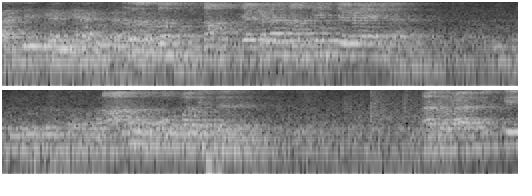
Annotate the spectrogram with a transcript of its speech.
ರಾಜ್ಯಕ್ಕೆ ಅನ್ಯಾಯ ಜಗಳ ನಮ್ದೇನ್ ಜಗಳ ಇಲ್ಲ. ನಾನು ಓಪನ್ ಇದ್ದೇನೆ ನಾನು ರಾಜ್ಯಕ್ಕೆ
